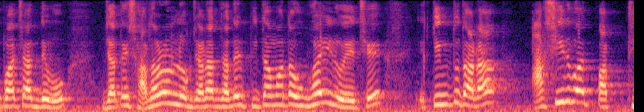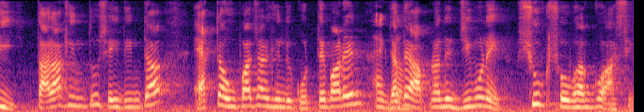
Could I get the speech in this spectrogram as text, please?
উপাচার দেব, যাতে সাধারণ লোক যারা, যাদের পিতামাতা উভয়ই রয়েছে, কিন্তু তারা আশীর্বাদ প্রার্থী তারা কিন্তু সেই দিনটা একটা উপাচার কিন্তু করতে পারেন যাতে আপনাদের জীবনে সুখ সৌভাগ্য আসে।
